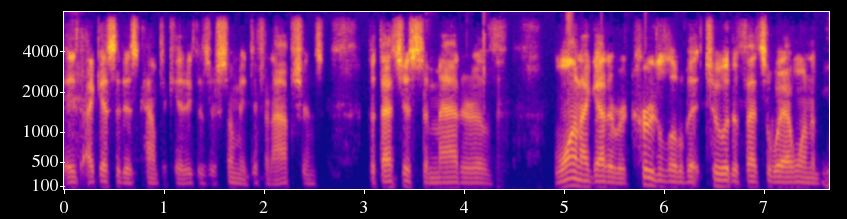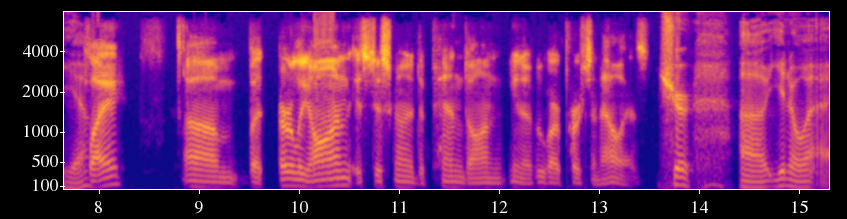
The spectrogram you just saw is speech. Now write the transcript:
it, I guess it is complicated because there's so many different options. But that's just a matter of one. I got to recruit a little bit to it if that's the way I want to yeah. play um, but early on, it's just going to depend on you know who our personnel is. Sure, uh, you know, uh,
